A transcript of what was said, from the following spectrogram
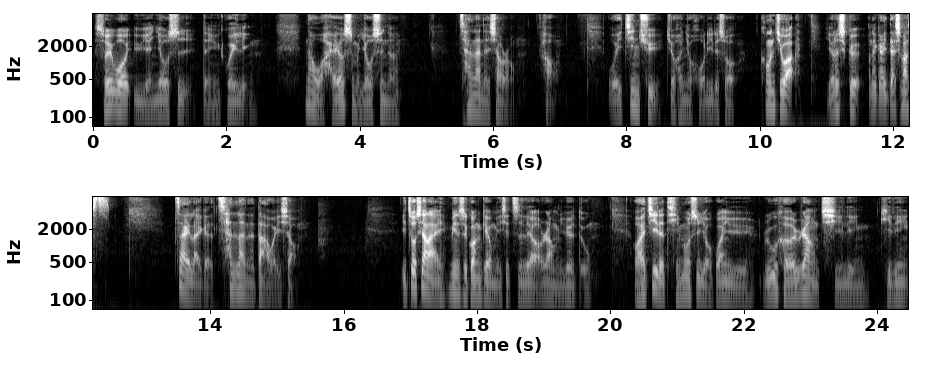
所以我语言优势等于归零。那我还有什么优势呢？灿烂的笑容。好，我一进去就很有活力的说：“こんにちは、よろしくお愿いいたします。”再来个灿烂的大微笑。 一坐下来，面试官给我们一些资料，让我们阅读。我还记得题目是有关于如何让麒麟 Kirin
